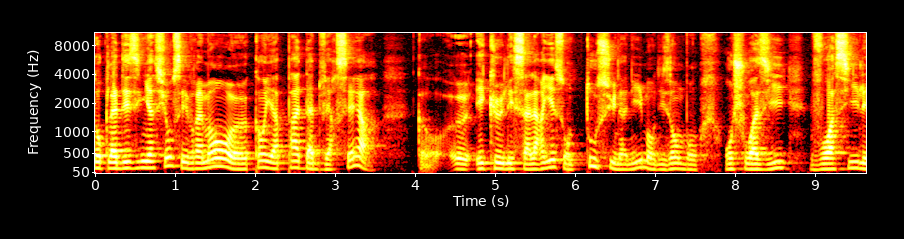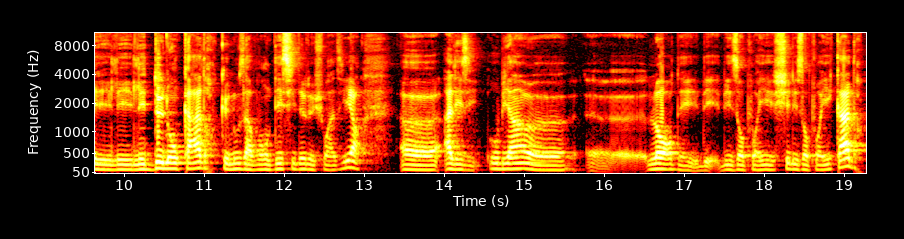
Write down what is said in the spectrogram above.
Donc la désignation, c'est vraiment euh, quand il n'y a pas d'adversaire euh, et que les salariés sont tous unanimes en disant, bon, on choisit, voici les, deux noms cadres que nous avons décidé de choisir. Euh, allez-y. Ou bien lors des, employés, chez les employés cadres,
